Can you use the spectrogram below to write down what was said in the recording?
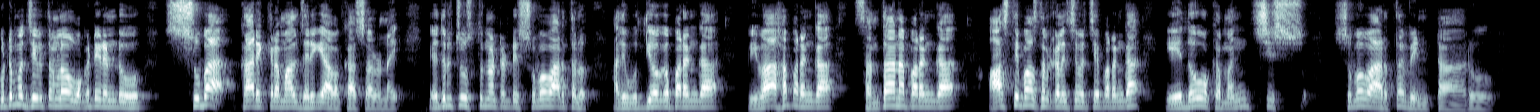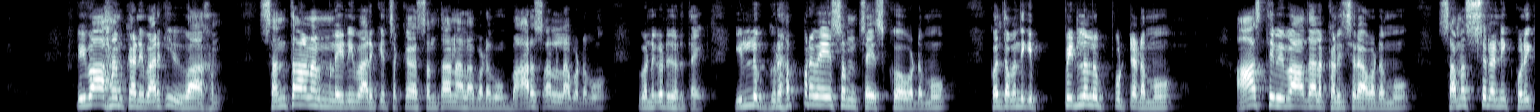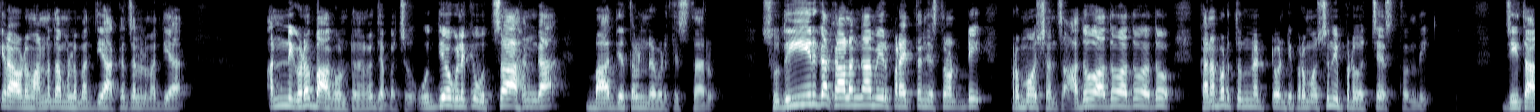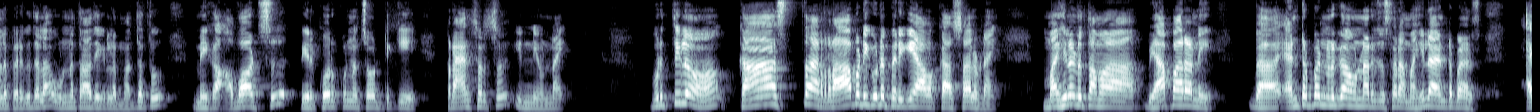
కుటుంబ జీవితంలో ఒకటి రెండు శుభ కార్యక్రమాలు జరిగే అవకాశాలు ఉన్నాయి ఎదురు చూస్తున్నటువంటి శుభవార్తలు అది ఉద్యోగపరంగా వివాహపరంగా సంతానపరంగా ఆస్తిపాస్తులు కలిసి వచ్చే పరంగా ఏదో ఒక మంచి శుభవార్త వింటారు. వివాహం కాని వారికి వివాహం. సంతానం లేని వారికి చక్కగా సంతానాలు అవ్వడము బారసాలు అవ్వడము ఇవన్నీ కూడా జరుగుతాయి. ఇల్లు గృహప్రవేశం చేసుకోవడము కొంతమందికి పిల్లలు పుట్టడము ఆస్తి వివాదాలు కలిసి రావడము సమస్యలని కొలికి రావడం అన్నదమ్ముల మధ్య అక్కచెల్లెల మధ్య అన్నీ కూడా బాగుంటుందని చెప్పచ్చు. ఉద్యోగులకి ఉత్సాహంగా బాధ్యతలను నిర్వర్తిస్తారు. సుదీర్ఘకాలంగా మీరు ప్రయత్నం చేస్తున్నటువంటి ప్రమోషన్స్ అదో అదో అదో అదో కనబడుతున్నటువంటి ప్రమోషన్ ఇప్పుడు వచ్చేస్తుంది. జీతాల పెరుగుదల ఉన్నతాధికారుల మద్దతు మీకు అవార్డ్స్ మీరు కోరుకున్న చోటికి ట్రాన్స్ఫర్స్ ఇన్ని ఉన్నాయి. వృత్తిలో కాస్త రాబడి కూడా పెరిగే అవకాశాలు ఉన్నాయి మహిళలు తమ వ్యాపారాన్ని ఎంటర్ప్రెనర్గా ఉన్నారు చూస్తారా? మహిళా entrepreneurs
